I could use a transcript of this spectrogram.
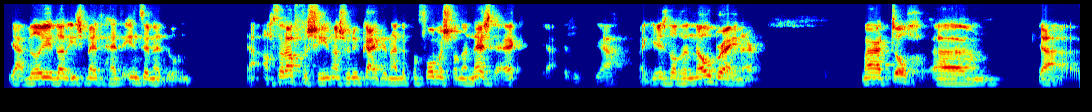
Ja, wil je dan iets met het internet doen? Ja, achteraf gezien, als we nu kijken naar de performance van de Nasdaq, ja, ja weet je, is dat een no-brainer. Maar toch um, ja,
